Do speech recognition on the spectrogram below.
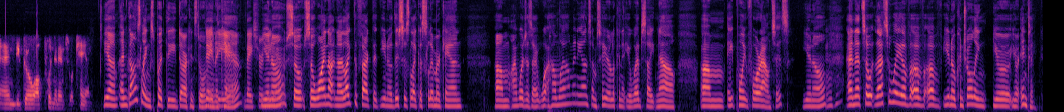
and the goal of putting it into a can. Yeah, and Gosling's put the dark and stormy They in a did. can. They sure You know, so so why not? And I like the fact that you know this is like a slimmer can. Um, I what is that? What how how many ounces? I'm here looking at your website now. Um, eight point four ounces. You know, Mm-hmm. and that's a that's a way of, of of you know controlling your your intake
